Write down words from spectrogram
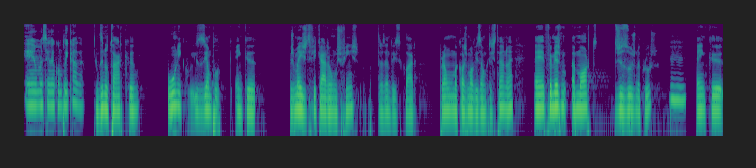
é uma cena complicada. De notar que o único exemplo em que os meios edificaram os fins, trazendo isso, claro, para uma cosmovisão cristã, não é? é foi mesmo a morte de Jesus na cruz, Uhum. em que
